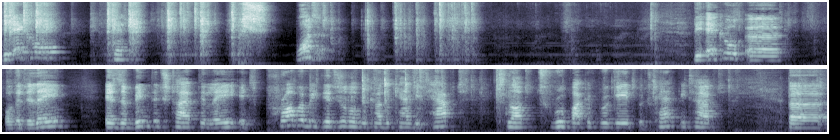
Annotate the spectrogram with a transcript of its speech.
The echo can water. The echo uh, or the delay is a vintage type delay. It's probably digital because it can be tapped. It's not true bucket brigade, which can't be tapped. Uh,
